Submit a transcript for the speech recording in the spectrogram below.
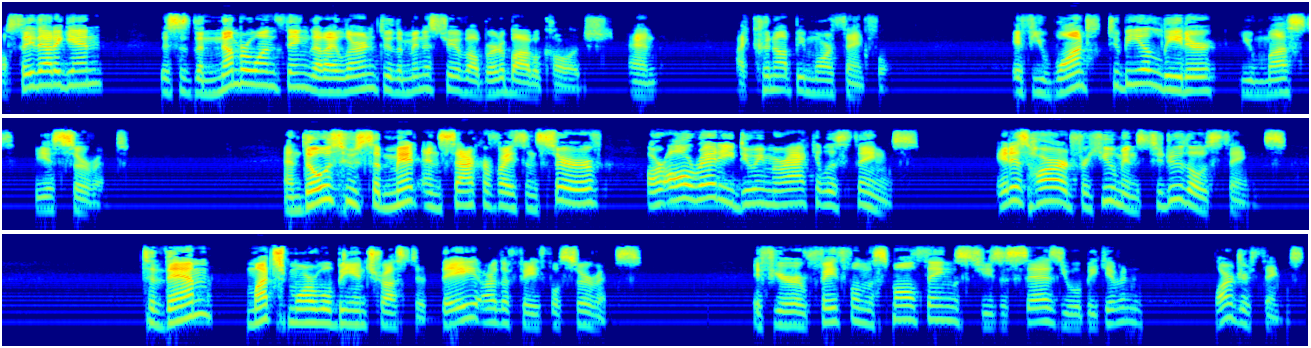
I'll say that again. This is the number one thing that I learned through the ministry of Alberta Bible College, and I could not be more thankful. If you want to be a leader, you must be a servant. And those who submit and sacrifice and serve are already doing miraculous things. It is hard for humans to do those things. To them, much more will be entrusted. They are the faithful servants. If you're faithful in the small things, Jesus says you will be given larger things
